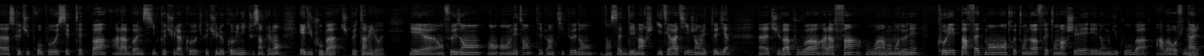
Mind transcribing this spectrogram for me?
Euh, ce que tu proposes, c'est peut-être pas à la bonne cible que tu, la que tu le communiques tout simplement. Et du coup, bah, tu peux t'améliorer. Et en faisant, en, étant un petit peu dans, cette démarche itérative, j'ai envie de te dire, tu vas pouvoir à la fin ou à un moment donné coller parfaitement entre ton offre et ton marché et donc du coup bah, avoir au final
